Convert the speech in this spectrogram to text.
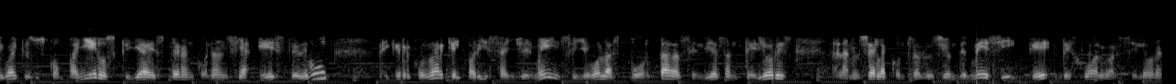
al igual que sus compañeros que ya esperan con ansia este debut. Hay que recordar que el Paris Saint-Germain se llevó las portadas en días anteriores al anunciar la contratación de Messi, que dejó al Barcelona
